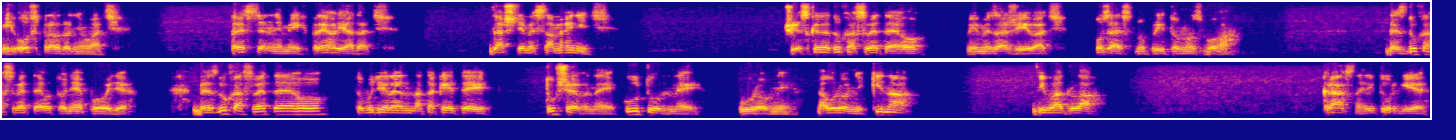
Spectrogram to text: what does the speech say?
ich ospravedlňovať. Prestaneme ich prehliadať. Začneme sa meniť. Čiže skrze Ducha Svetého vieme zažívať ozajstnú prítomnosť Boha. Bez Ducha Svetého to nepôjde. Bez Ducha Svetého to bude len na takej tej duševnej, kultúrnej úrovni. Na úrovni kina, divadla, krásnej liturgie.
